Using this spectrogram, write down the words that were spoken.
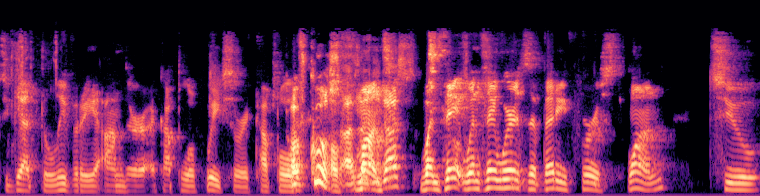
to get delivery under a couple of weeks or a couple of course of months. When they when they were the very first one to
